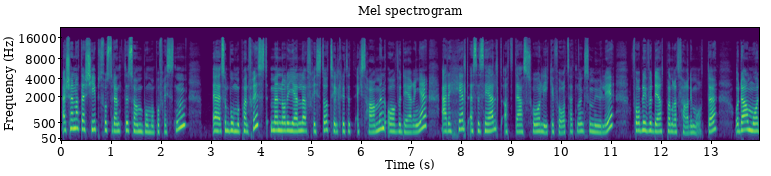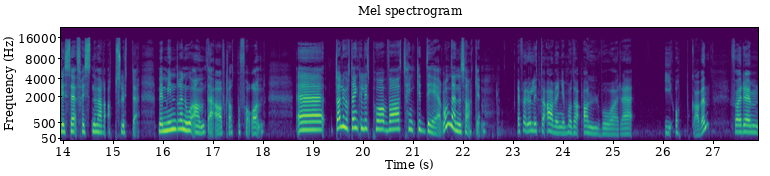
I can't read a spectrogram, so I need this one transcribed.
jeg skjønner at det er kjipt for studenter som bommer på fristen, eh, som bommer på en frist, men når det gjelder frister tilknyttet eksamen og vurderinger, er det helt essensielt at det er så like forutsetninger som mulig for å bli vurdert på en rettferdig måte, og da må disse fristene være absolutte, med mindre noe annet er avklart på forhånd. Eh, da lurte jeg egentlig litt på hva tenker dere om denne saken? Jeg føler jo litt det avhenger på av alvoret i oppgaven. For um,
